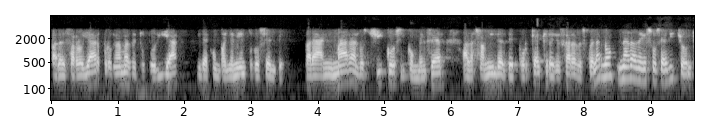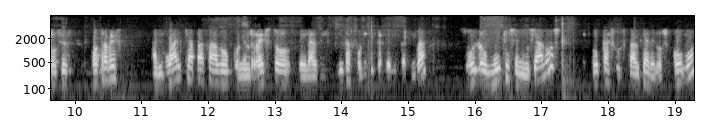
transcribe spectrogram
para desarrollar programas de tutoría y de acompañamiento docente, para animar a los chicos y convencer a las familias de por qué hay que regresar a la escuela. No, nada de eso se ha dicho. Entonces, otra vez, al igual que ha pasado con el resto de las distintas políticas educativas, solo muchos enunciados y poca sustancia de los cómo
